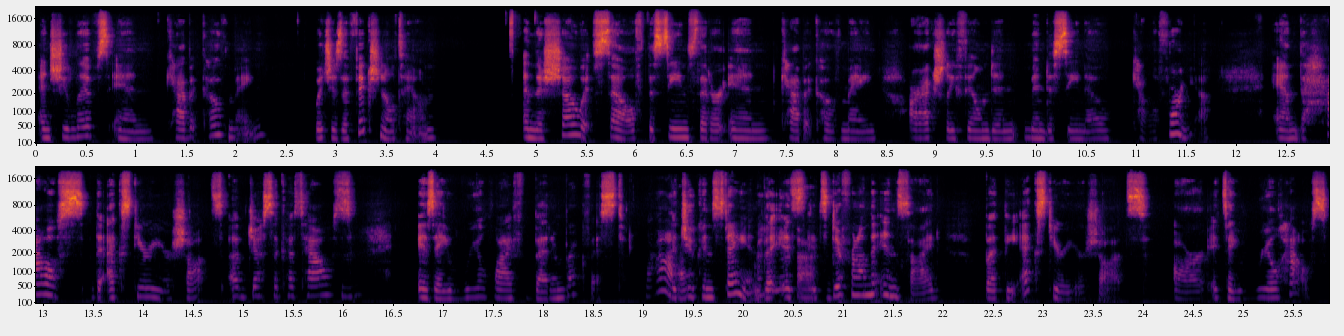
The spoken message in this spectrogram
and she lives in Cabot Cove, Maine, which is a fictional town. And the show itself, the scenes that are in Cabot Cove, Maine, are actually filmed in Mendocino, California. And the house, the exterior shots of Jessica's house, Mhm. is a real life bed and breakfast Wow. that you can stay in. But it's that. it's different on the inside, but the exterior shots are it's a real house,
